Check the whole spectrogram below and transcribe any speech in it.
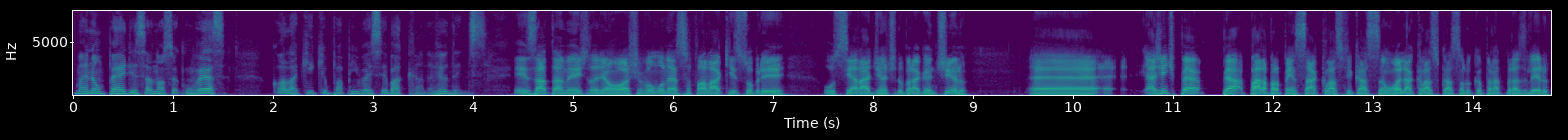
mas não perde essa nossa conversa, cola aqui que o papinho vai ser bacana, viu, Denis? Exatamente, Daniel Rocha. Vamos nessa falar aqui sobre o Ceará diante do Bragantino. É, é a gente para para pensar a classificação, olha a classificação do Campeonato Brasileiro.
